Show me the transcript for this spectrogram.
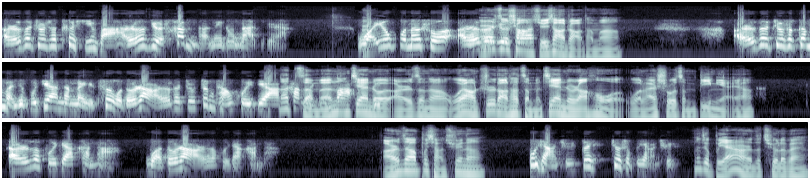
儿子就是特心烦，儿子就是恨他那种感觉。我又不能说儿子就上学校找他吗？儿子就是根本就不见他，每次我都让儿子就正常回家那怎么能见着儿子呢？我要知道他怎么见着，然后我我来说怎么避免呀。儿子回家看他，我都让儿子回家看他，儿子要不想去呢，不想去，对，就是不想去，那就别让儿子去了呗。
